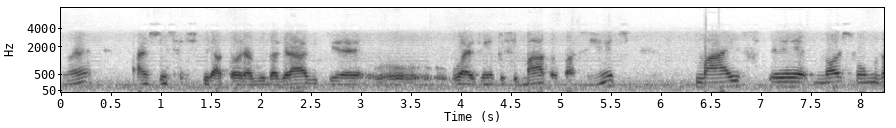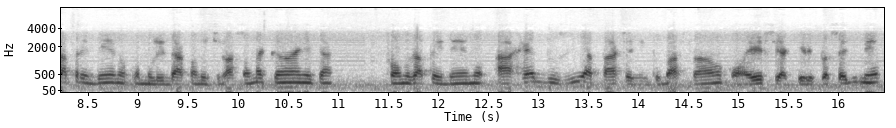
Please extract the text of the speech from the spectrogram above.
né? a insuficiência respiratória aguda grave, que é o, o evento que mata o paciente, mas eh, nós fomos aprendendo como lidar com a ventilação mecânica, fomos aprendendo a reduzir a taxa de intubação com esse e aquele procedimento.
